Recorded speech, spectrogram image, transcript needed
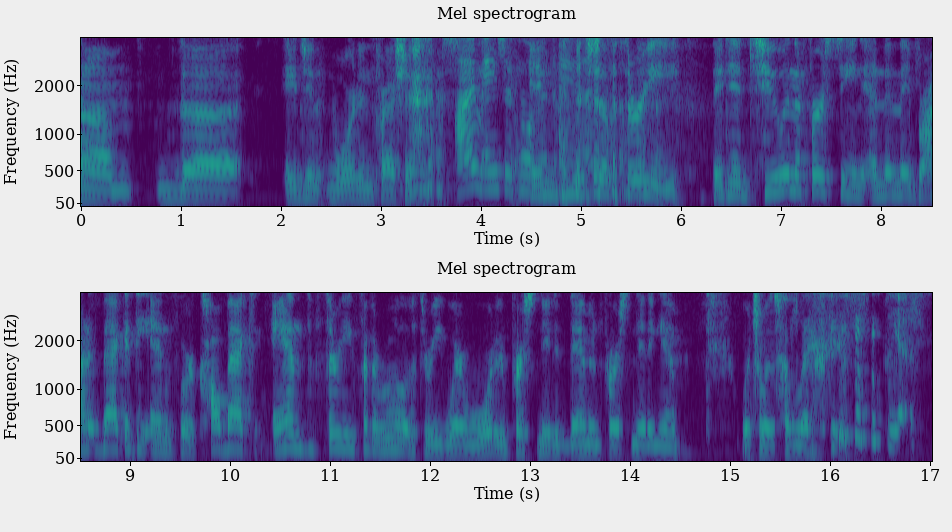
um, the Agent Ward impressions I'm Agent Ward. in groups of three. They did two in the first scene, and then they brought it back at the end for a callback and three for the rule of three, where Ward impersonated them impersonating him, which was hilarious. yes.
